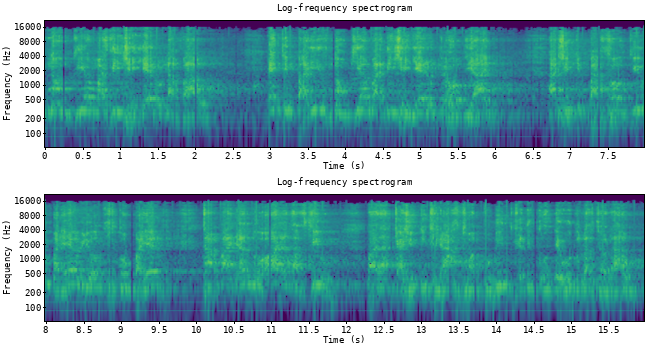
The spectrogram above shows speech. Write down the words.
não tinha mais engenheiro naval. Esse país não tinha mais engenheiro ferroviário. A gente passou, Dilma, eu e outros companheiros, trabalhando horas a fio para que a gente criasse uma política de conteúdo nacional,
